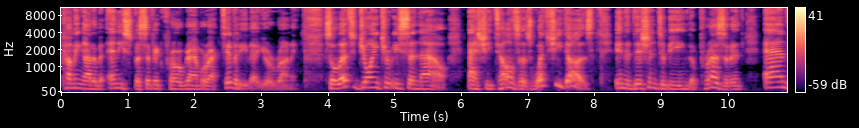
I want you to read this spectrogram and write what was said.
coming out of any specific program or activity that you're running. So let's join Theresa now as she tells us what she does in addition to being the president and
